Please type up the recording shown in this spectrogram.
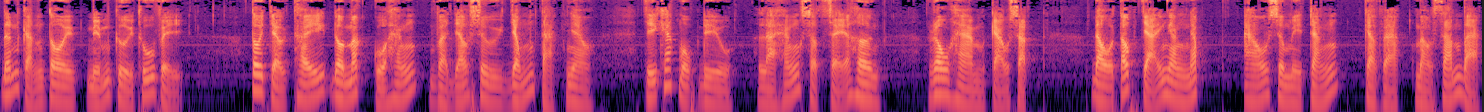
đến cạnh tôi mỉm cười thú vị. Tôi chợt thấy đôi mắt của hắn và giáo sư giống tạc nhau. Chỉ khác một điều là hắn sạch sẽ hơn, râu hàm cạo sạch, đầu tóc chải ngăn nắp, áo sơ mi trắng, cà vạt màu xám bạc.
